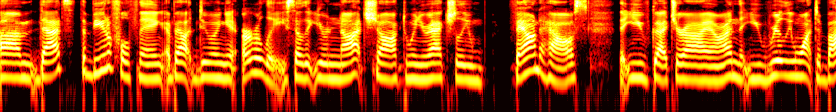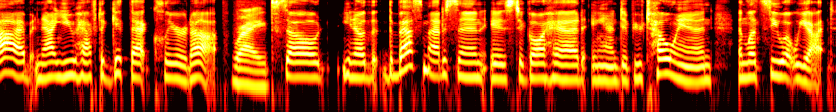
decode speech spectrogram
Um, that's the beautiful thing about doing it early so that you're not shocked when you're actually found a house that you've got your eye on that you really want to buy, but now you have to get that cleared up. Right. So, you know, the, the best medicine is to go ahead and dip your toe in and let's see what we got.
